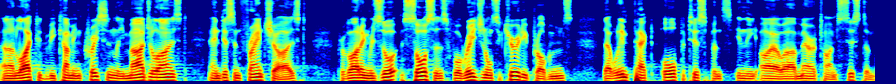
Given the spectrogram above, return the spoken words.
and are likely to become increasingly marginalised and disenfranchised, providing resources for regional security problems that will impact all participants in the IOR maritime system.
